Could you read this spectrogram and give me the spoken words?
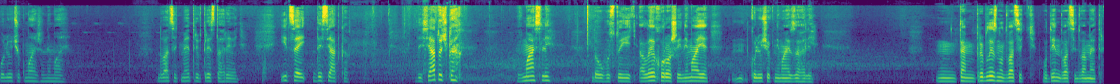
Колючок майже немає. 20 метрів 300 гривень. І цей десятка. Десяточка в маслі довго стоїть, але хороший, немає, колючок немає взагалі. Там приблизно 21-22 метри.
